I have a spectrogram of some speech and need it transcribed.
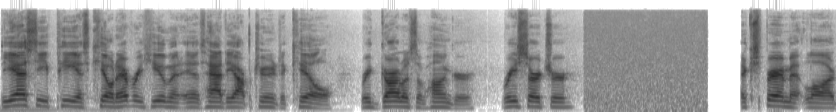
the SCP has killed every human it has had the opportunity to kill, regardless of hunger. Researcher Experiment Log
